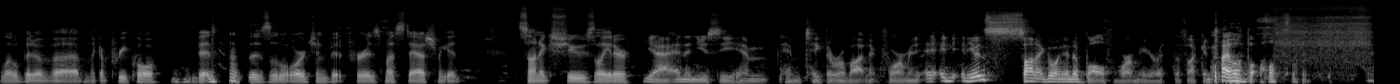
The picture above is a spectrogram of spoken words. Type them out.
a little bit of a like a prequel Mhm. bit. this little origin bit for his mustache. We get Sonic's shoes later. Yeah, and then you see him him take the Robotnik form, and, and, and even Sonic going into ball form here with the fucking pile of balls.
